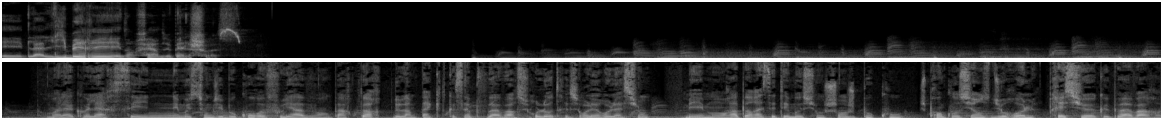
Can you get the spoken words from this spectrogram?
et de la libérer et d'en faire de belles choses. Pour moi, la colère, c'est une émotion que j'ai beaucoup refoulée avant, par peur de l'impact que ça pouvait avoir sur l'autre et sur les relations. Mais mon rapport à cette émotion change beaucoup. Je prends conscience du rôle précieux que peut avoir euh,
